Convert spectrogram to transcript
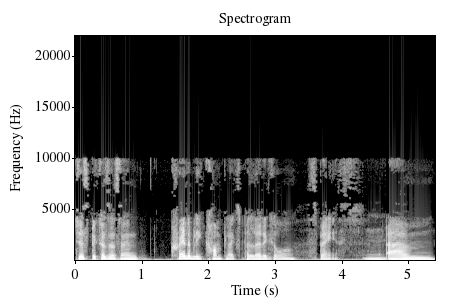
just because it's an incredibly complex political space. Um,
